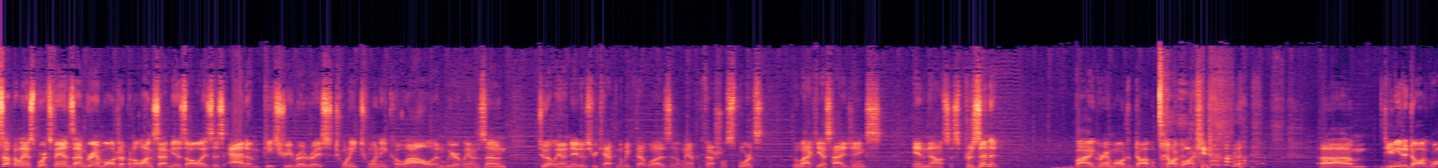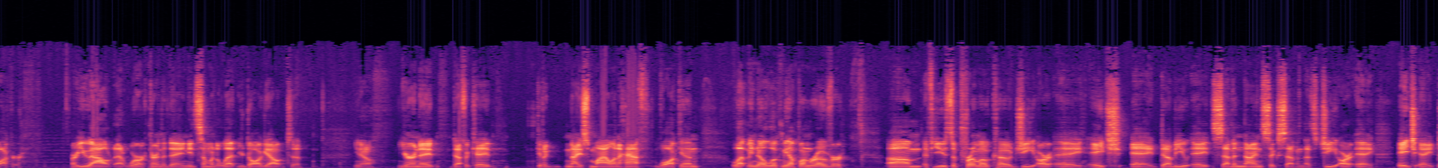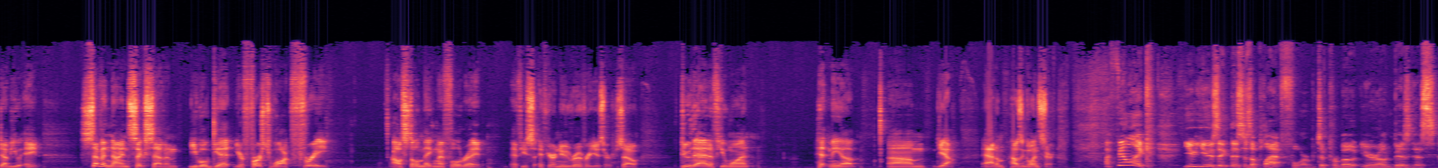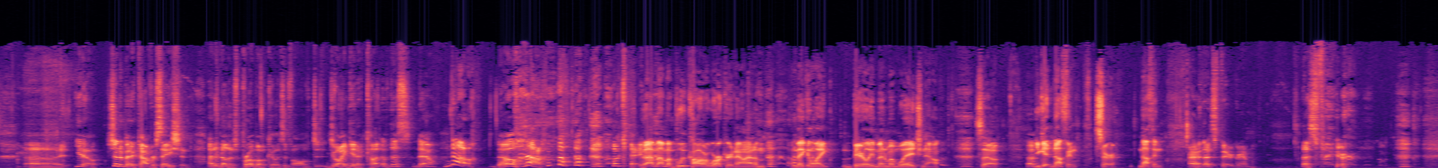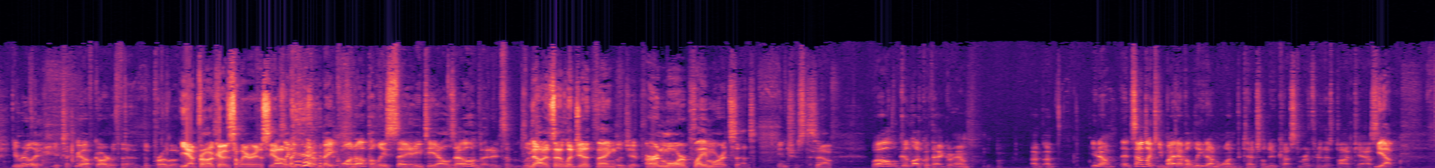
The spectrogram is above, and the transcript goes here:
What's up, Atlanta sports fans? I'm Graham Waldrop, and alongside me, as always, is Adam Peachtree Road Race 2020 Kalal, and we are Atlanta Zone, two Atlanta natives recapping the week that was in Atlanta professional sports with wacky ass hijinks and analysis. Presented by Graham Waldrop Dog, dog Walking. um, do you need a dog walker? Are you out at work during the day? You need someone to let your dog out to, you know, urinate, defecate, get a nice mile and a half walk in? Let me know. Look me up on Rover. Um, if you use the promo code GRAHAW87967, that's GRAHAW8 7967, you will get your first walk free. I'll still make my full rate if you if you're a new Rover user. So do that if you want. Hit me up. Um, yeah, Adam, how's it going, sir? I feel like you using this as a platform to promote your own business, uh, you know, should have been a conversation. I didn't know there's promo codes involved. Do I get a cut of this now? No, No? no. okay. I'm, I'm a blue collar worker now, Adam. I'm making like barely minimum wage now. So you get nothing, sir. Nothing. All right, that's fair, Graham. That's fair. You really you took me off guard with the the promo. code. Yeah, promo code's hilarious. Yeah. I was like, if you're gonna make one up, at least say ATL zone, but it's a legit, no, it's a legit thing. Legit promo. Earn more, play more. It says. interesting. So Well, good luck with that, Graham. I, I, you know, it sounds like you might have a lead on one potential new customer through this podcast. yeah,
